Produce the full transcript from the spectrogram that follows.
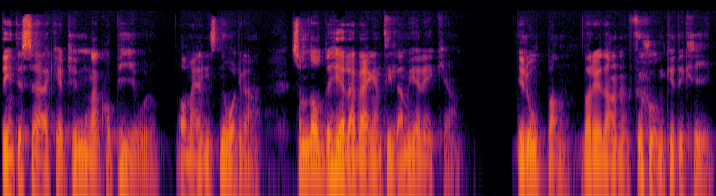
Det är inte säkert hur många kopior, om ens några, som nådde hela vägen till Amerika. Europa var redan försjunket i krig.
